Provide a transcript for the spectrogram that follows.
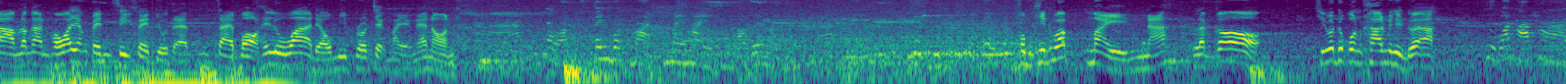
ตามแล้วกัน เพราะว่ายังเป็นซีเครตอยู่แต่แต่บอกให้รู้ว่าเดี๋ยวมีโปรเจกต์ใหม่อย่างแน่นอนอ่าแต่ว่าเป็นบทบาทใหม่ ๆ ของเราด้วยไหมผมคิดว่าใหม่นะ แล้วก็คิดว่าทุกคนคาดไม่ถึงด้วยอะถือว่าท้าทาย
